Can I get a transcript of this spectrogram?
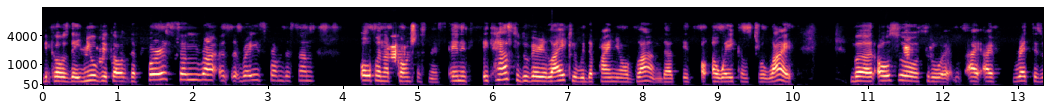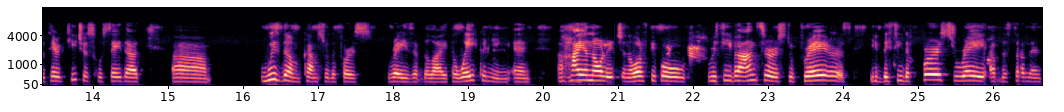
because they knew because the first sun rays from the sun open up consciousness. And it, it has to do very likely with the pineal gland that it awakens through light. But also through I, i've read esoteric teachers who say that uh, wisdom comes through the first rays of the light awakening and a higher knowledge. And a lot of people receive answers to prayers if they see the first ray of the sun. And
